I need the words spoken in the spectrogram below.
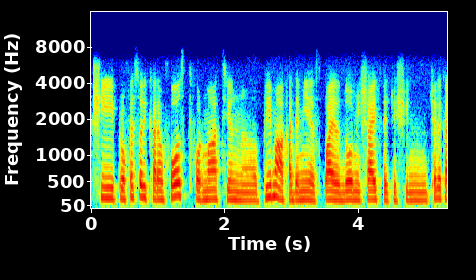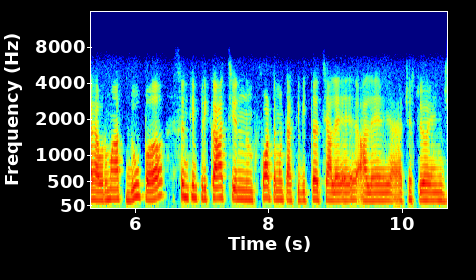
și profesorii care au fost formați în uh, prima Academie Spire în 2016 și în cele care au urmat după sunt implicați în foarte multe activități ale, ale acestui ONG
